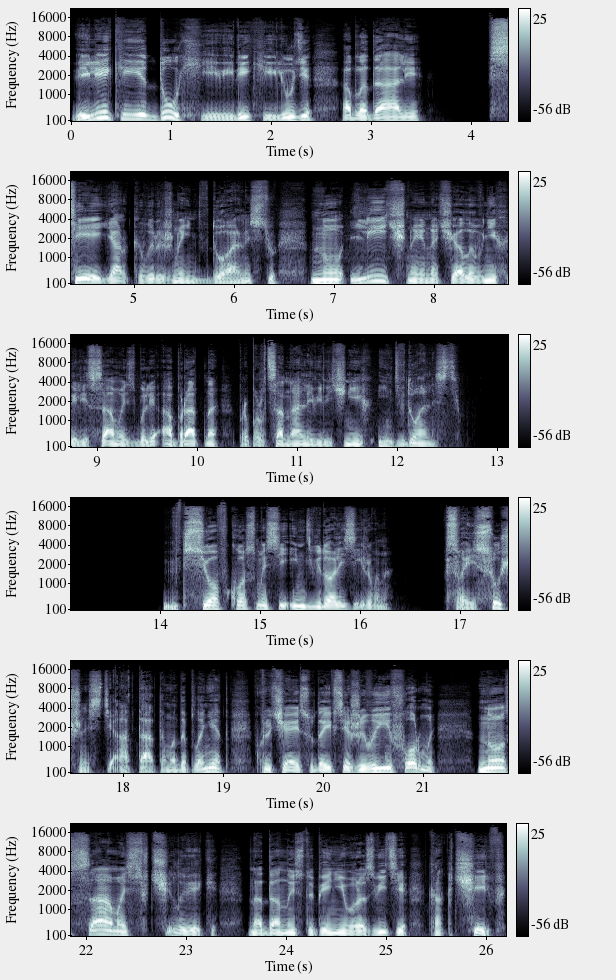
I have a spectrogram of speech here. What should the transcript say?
Великие духи и великие люди обладали все ярко выражены индивидуальностью, но личное начало в них или самость были обратно пропорциональны величине их индивидуальности. Все в космосе индивидуализировано в своей сущности от атома до планет, включая сюда и все живые формы, но самость в человеке на данной ступени его развития как червь,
